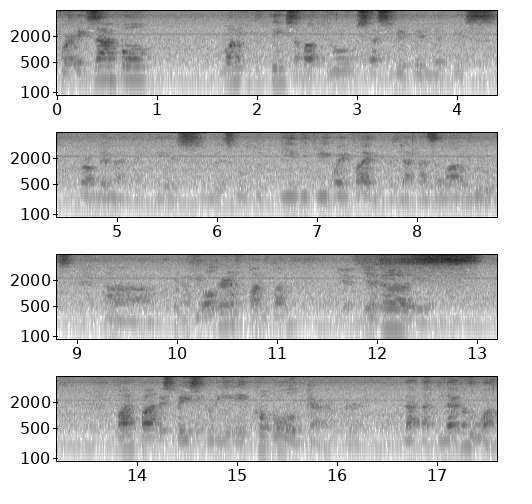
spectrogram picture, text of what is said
For example, one of the things about rules as written that is problematic is, let's go to D&D 3.5 because that has a lot of rules. Uh, have you all heard of Pun Pun? Yes. Yes. Oh, yes. Pun Pun is basically a kobold character that at level 1,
